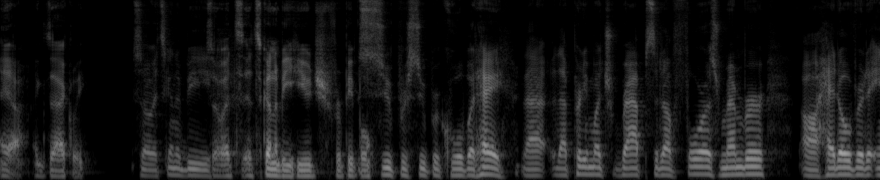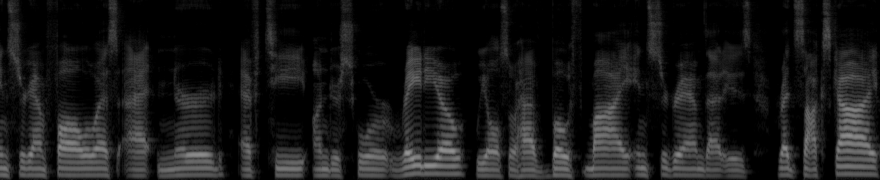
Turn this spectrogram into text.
Yeah, exactly. so it's going to be So it's it's to be huge for people. Super, super cool. But hey, that that pretty much wraps it up for us. Remember, uh, head over to Instagram, follow us at nerdft underscore radio. We also have both my Instagram, that is Red Sox Guy,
